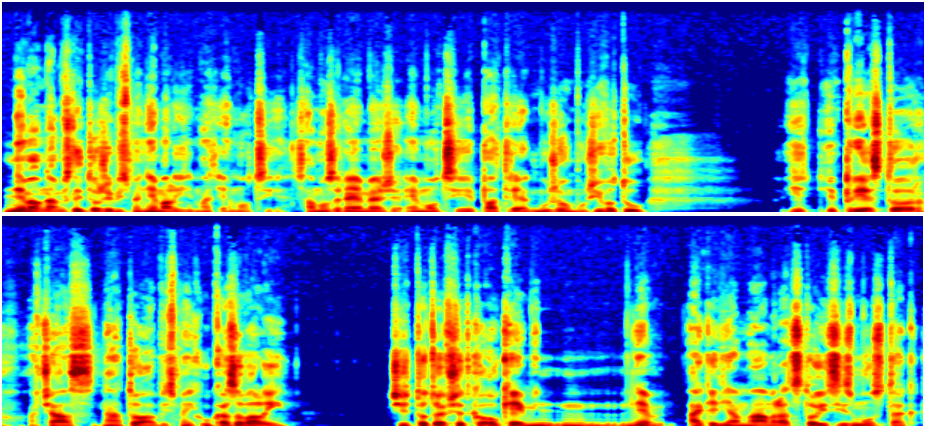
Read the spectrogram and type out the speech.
Nemám na mysli to, že by sme nemali mať emócie. Samozrejme, že emócie patria k mužovmu životu. Je, je priestor a čas na to, aby sme ich ukazovali, Čiže toto je všetko OK. My, ne, aj keď ja mám rád stoicizmus, tak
